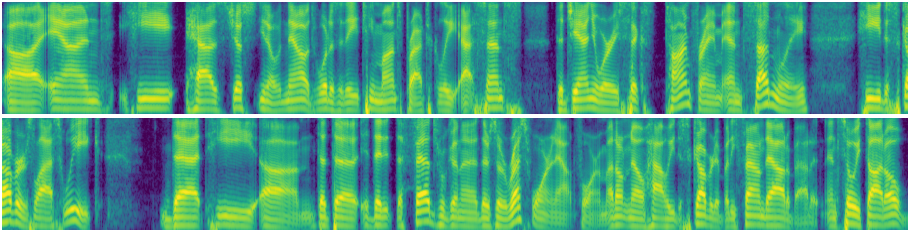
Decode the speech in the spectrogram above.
uh, and he has just you know now what is it, eighteen months practically at since the January sixth timeframe, and suddenly he discovers last week that he um, that the that the feds were gonna there's an arrest warrant out for him. I don't know how he discovered it, but he found out about it, and so he thought, oh,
